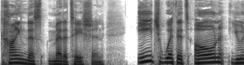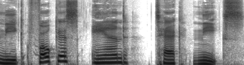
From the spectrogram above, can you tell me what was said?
kindness meditation, each with its own unique focus and techniques.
